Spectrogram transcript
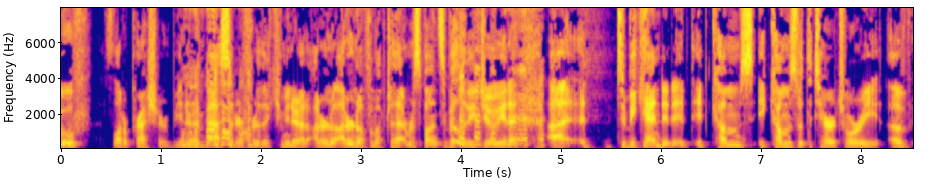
Oof, that's a lot of pressure being an ambassador for the community. I don't know. I don't know if I'm up to that responsibility, Joeita. Uh, to be candid, it, it comes it comes with the territory of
